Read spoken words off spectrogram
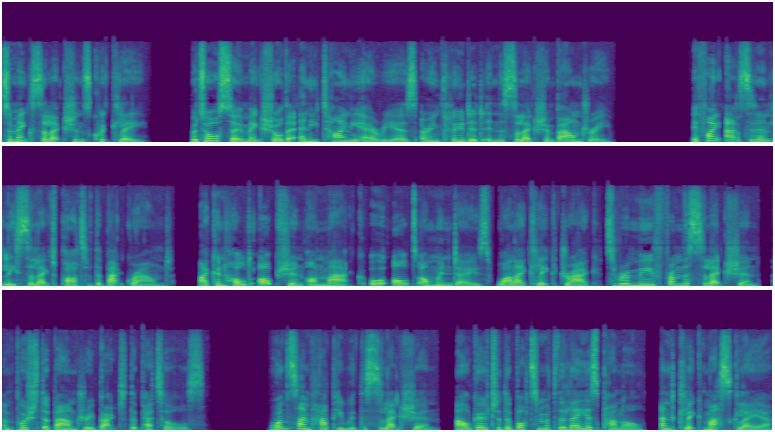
to make selections quickly, but also make sure that any tiny areas are included in the selection boundary. If I accidentally select part of the background, I can hold Option on Mac or Alt on Windows while I click Drag to remove from the selection and push the boundary back to the petals. Once I'm happy with the selection, I'll go to the bottom of the Layers panel and click Mask Layer.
